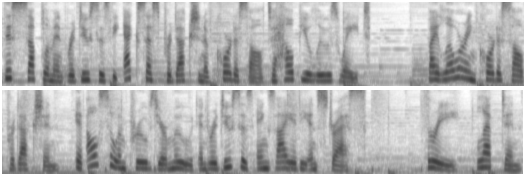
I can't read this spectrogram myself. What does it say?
This supplement reduces the excess production of cortisol to help you lose weight. By lowering cortisol production, it also improves your mood and reduces anxiety and stress. 3. Leptin.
